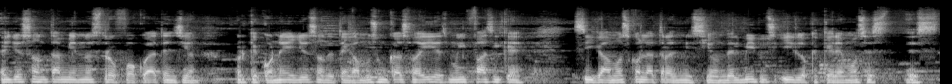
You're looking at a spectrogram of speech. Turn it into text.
ellos son también nuestro foco de atención, porque con ellos, donde tengamos un caso ahí, es muy fácil que sigamos con la transmisión del virus y lo que queremos es, es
